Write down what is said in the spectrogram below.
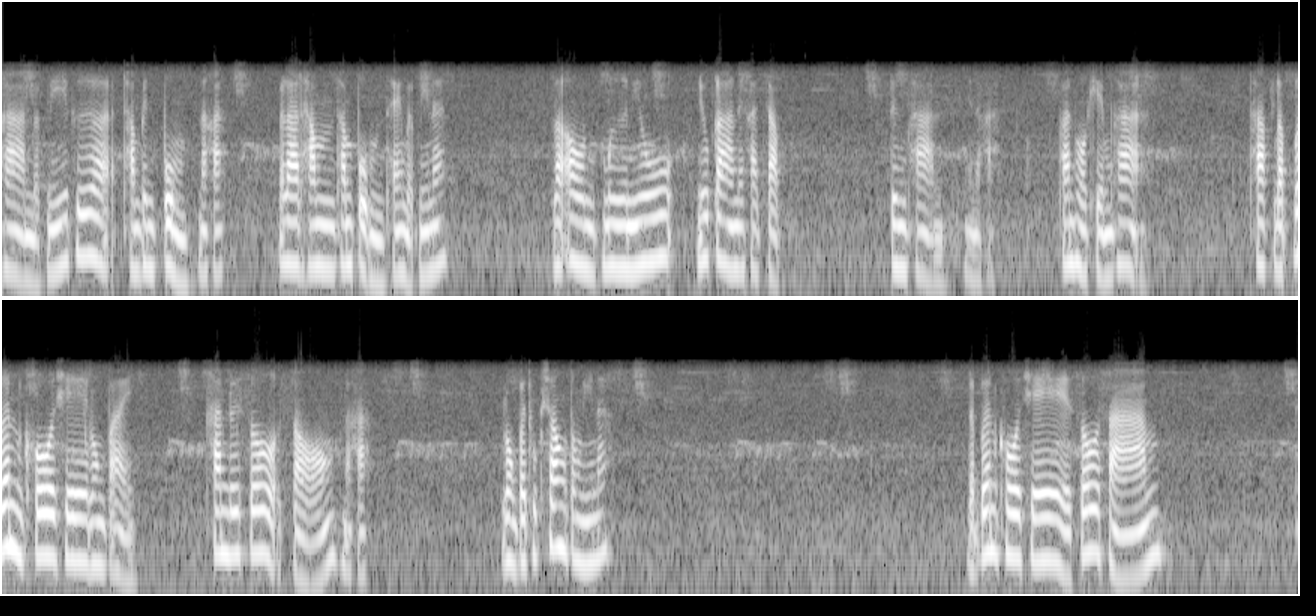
ผ่านแบบนี้เพื่อทำเป็นปุ่มนะคะ เวลาทำทำปุ่มแทงแบบนี้นะ แล้วเอามือนิ้ว นิ้วกลางเนี่ยค่ะ จับดึงผ่านนี่นะคะ พันหัวเข็มค่ะ ถัก double crochet ลงไป คั่นด้วยโซ่สองนะคะ ลงไปทุกช่องตรงนี้นะ double crochet โซ่สามแท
